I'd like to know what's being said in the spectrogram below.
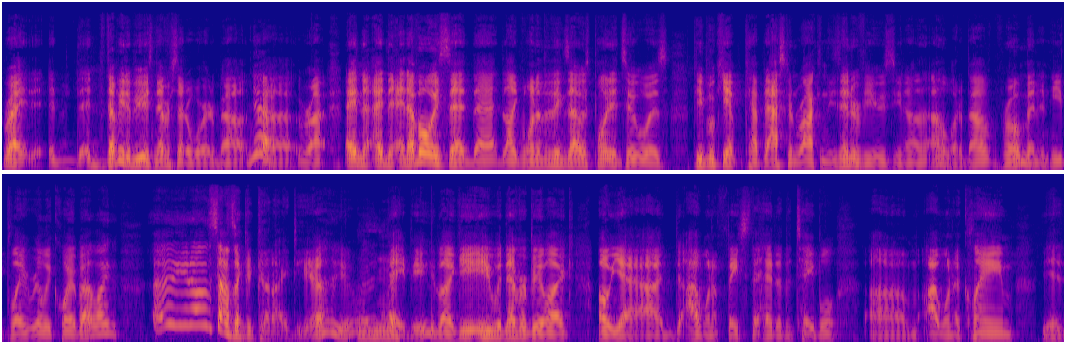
right, WWE has never said a word about yeah. Uh, Rock, and, and and I've always said that like one of the things I was pointed to was people kept kept asking Rock in these interviews, you know, oh, what about Roman? And he'd play really coy about like. Uh, you know, it sounds like a good idea. You know, mm-hmm. Maybe like he, he, would never be like, "Oh yeah, I, I want to face the head of the table. Um, I want to claim uh,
